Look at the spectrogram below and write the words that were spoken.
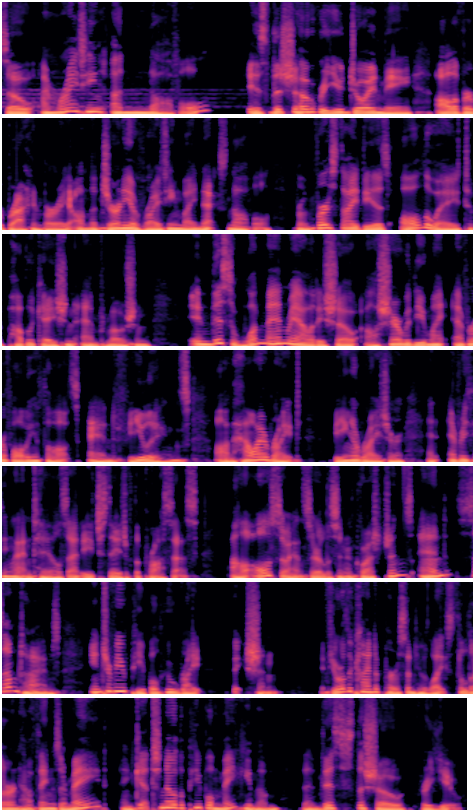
So, I'm writing a novel. Is the show where you join me, Oliver Brackenbury, on the journey of writing my next novel, from first ideas all the way to publication and promotion. In this one man reality show, I'll share with you my ever evolving thoughts and feelings on how I write, being a writer, and everything that entails at each stage of the process. I'll also answer listener questions and sometimes interview people who write fiction. If you're the kind of person who likes to learn how things are made and get to know the people making them, then this is the show for you.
